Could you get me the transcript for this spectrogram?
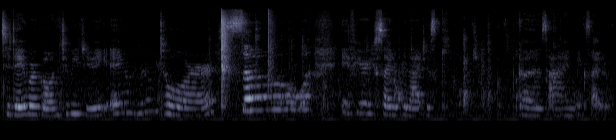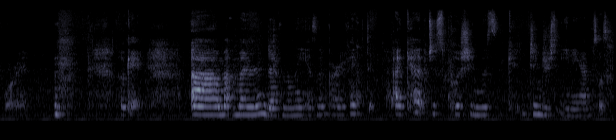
Today we're going to be doing a room tour. So, if you're excited for that, just keep watching because I'm excited for it. okay. Um, my room definitely isn't perfect. I kept just pushing this. Ginger's eating. I'm so sorry.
